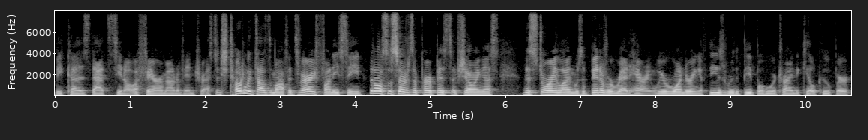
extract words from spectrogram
because that's, you know, a fair amount of interest. And she totally tells them off. It's a very funny scene that also serves the purpose of showing us the storyline was a bit of a red herring. We were wondering if these were the people who were trying to kill Cooper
